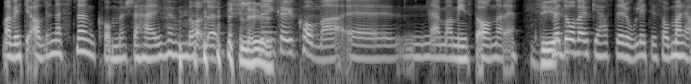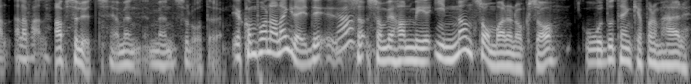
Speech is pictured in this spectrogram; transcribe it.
Man vet ju aldrig när snön kommer så här i Vemdalen. Den kan ju komma eh, när man minst anar det. Det- Men de verkar ju haft det roligt i sommar i all- alla fall. Absolut, ja, men, men så låter det. Jag kom på en annan grej det, Ja. som, som vi hann med innan sommaren också. Och då tänker jag på de här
